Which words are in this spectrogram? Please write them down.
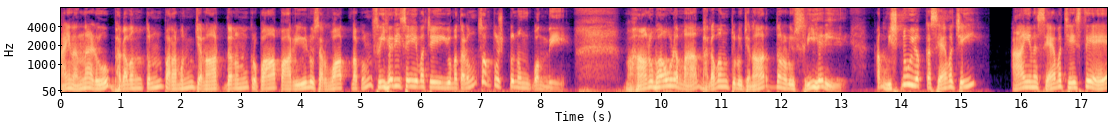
ఆయన అన్నాడు భగవంతున్ పరమున్ జనార్దనున్ కృపాపారీణు సర్వాత్మకున్ శ్రీహరి సేవ చేయుమతడు సంతుష్టును పొంది. మహానుభావుడమ్మ భగవంతుడు జనార్దనుడు శ్రీహరి ఆ విష్ణువు యొక్క సేవ చెయ్యి. ఆయన సేవ చేస్తే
